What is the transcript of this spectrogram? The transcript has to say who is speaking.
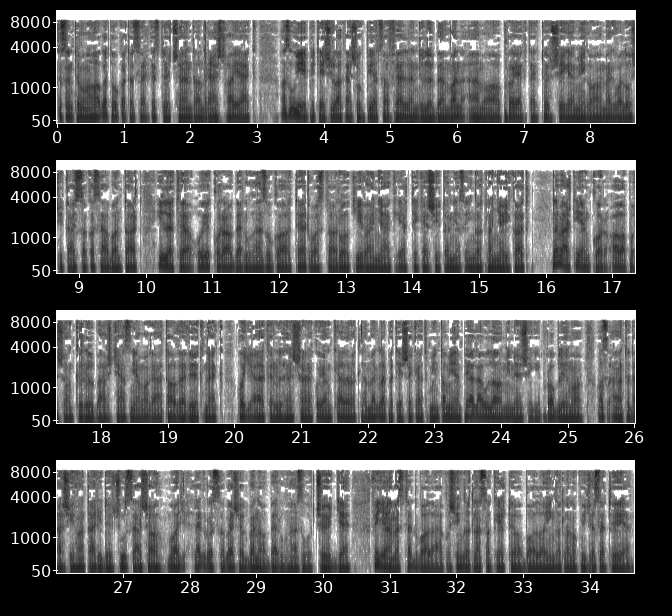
Speaker 1: Köszöntöm a hallgatókat, a szerkesztő Csend Andrást hallják. Az új építésű lakások piaca fellendülőben van, ám a projektek többsége még a megvalósítás szakaszában tart, illetve olykor a beruházók a tervasztalról kívánják értékesíteni az ingatlanjaikat. Nem árt ilyenkor alaposan körülbástyáznia magát a vevőknek, hogy elkerülhessenek olyan kellemetlen meglepetéseket, mint amilyen például a minőségi probléma, az átadási határidő csúszása, vagy legrosszabb esetben a beruházó csődje, figyelmeztet Balla Ákos ingatlan szakértő, a Balla ingatlanok ügyvezetője.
